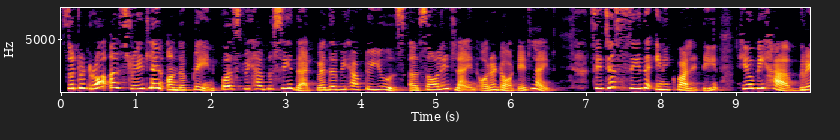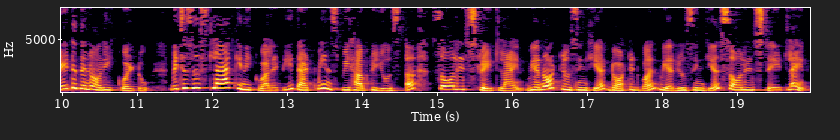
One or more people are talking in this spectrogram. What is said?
So to draw a straight line on the plane, first we have to see that whether we have to use a solid line or a dotted line. See, just see the inequality. Here we have greater than or equal to, which is a slack inequality. That means we have to use a solid straight line. We are not using here dotted one. We are using here solid straight line.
